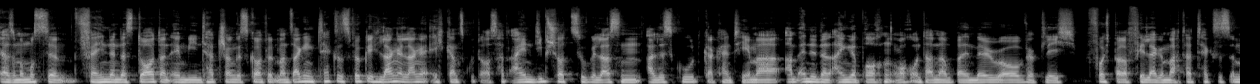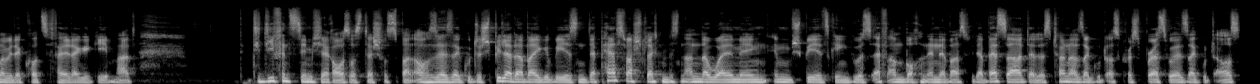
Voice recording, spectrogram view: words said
also man musste verhindern, dass dort dann irgendwie ein Touchdown gescored wird. Man sah gegen Texas wirklich lange, lange echt ganz gut aus. Hat einen Deep Shot zugelassen, alles gut, gar kein Thema. Am Ende dann eingebrochen, auch unter anderem weil Milrow wirklich furchtbare Fehler gemacht hat, Texas immer wieder kurze Felder gegeben hat die Defense nehme ich hier raus aus der Schussbahn. Auch sehr, sehr gute Spieler dabei gewesen. Der Pass war vielleicht ein bisschen underwhelming. Im Spiel jetzt gegen USF am Wochenende war es wieder besser. Dallas Turner sah gut aus, Chris Braswell sah gut aus.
